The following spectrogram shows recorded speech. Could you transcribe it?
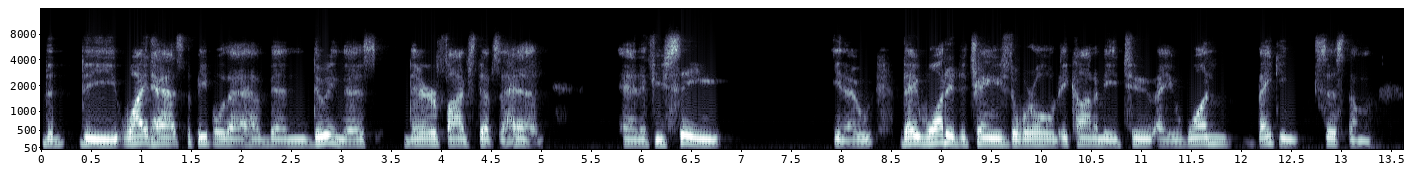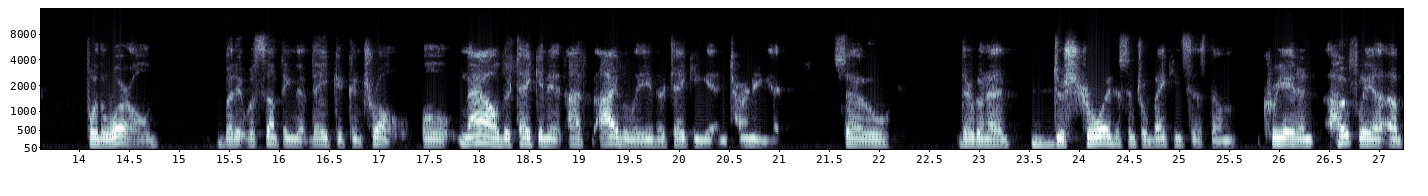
the the white hats, the people that have been doing this, they're five steps ahead. And if you see, you know, they wanted to change the world economy to a one banking system for the world, but it was something that they could control. Well, now they're taking it, I, I believe they're taking it and turning it. So they're going to destroy the central banking system, create an hopefully a, a,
